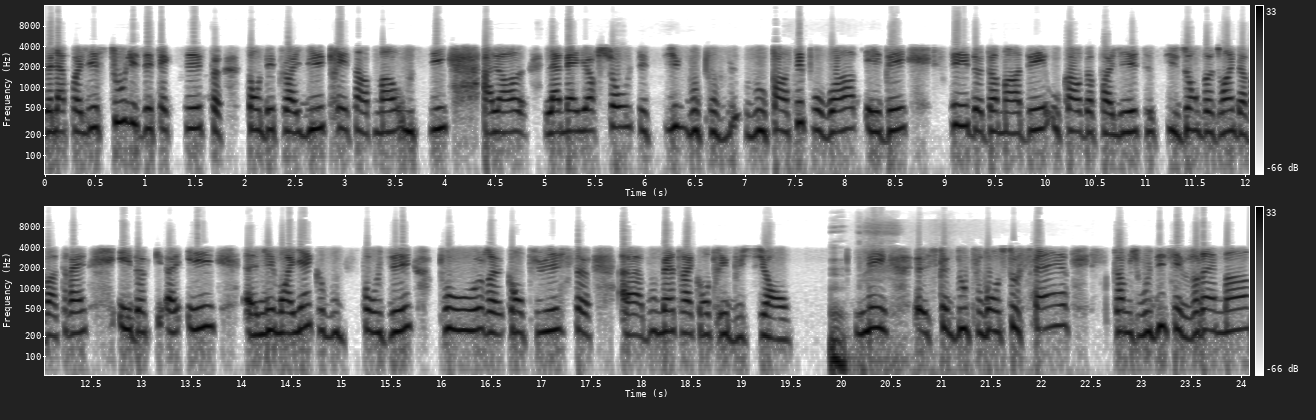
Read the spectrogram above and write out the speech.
de la police. Tous les effectifs sont déployés présentement aussi. Alors, la meilleure chose, c'est si vous pouvez, vous pensez pouvoir aider, c'est de demander au corps de police s'ils ont besoin de votre aide et, de, euh, et euh, les moyens que vous disposez pour qu'on puisse euh, vous mettre à contribution. Hmm. Mais ce que nous pouvons tous faire, comme je vous dis, c'est vraiment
